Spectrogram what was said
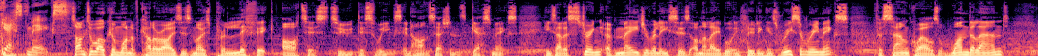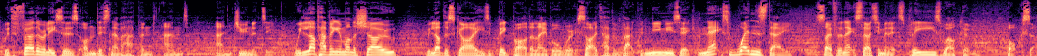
guest mix. Time to welcome one of Colorize's most prolific artists to this week's Enhanced Sessions guest mix. He's had a string of major releases on the label, including his recent remix for Soundquelle's Wonderland, with further releases on This Never Happened and Anjunadeep. We love having him on the show. We love this guy. He's a big part of the label. We're excited to have him back with new music next Wednesday. So for the next 30 minutes, please welcome Boxer.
